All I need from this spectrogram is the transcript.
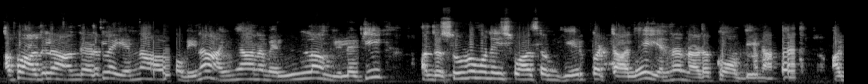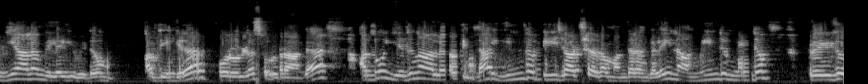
அப்போ அதுல அந்த இடத்துல என்ன ஆகும் அப்படின்னா அஞ்ஞானம் எல்லாம் விலகி அந்த சுழுமுனை சுவாசம் ஏற்பட்டாலே என்ன நடக்கும் அப்படின்னா அஞ்ஞானம் விலகிவிடும். அப்படிங்கிற பொருள்ல சொல்றாங்க. அதுவும் எதனால அப்படின்னா இந்த பீஜாட்சர மந்திரங்களை நாம் மீண்டும் மீண்டும் பிரயோ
